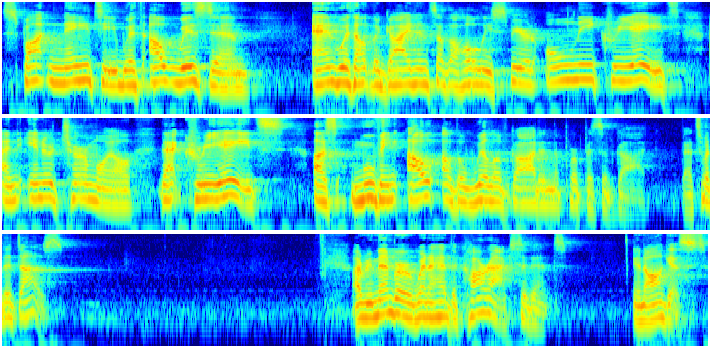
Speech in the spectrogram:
spontaneity without wisdom and without the guidance of the Holy Spirit only creates an inner turmoil that creates us moving out of the will of God and the purpose of God. That's what it does. I remember when I had the car accident in August,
